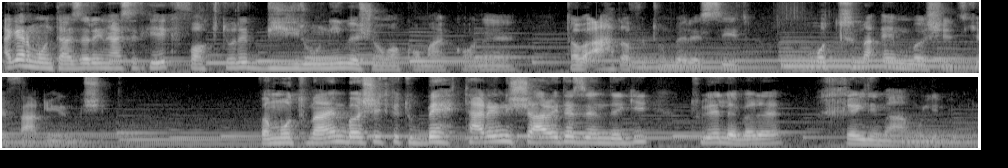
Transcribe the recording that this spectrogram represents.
اگر منتظر این هستید که یک فاکتور بیرونی به شما کمک کنه تا به اهدافتون برسید مطمئن باشید که فقیر میشید. و مطمئن باشید که تو بهترین شرایط زندگی توی لول خیلی معمولی میمونید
